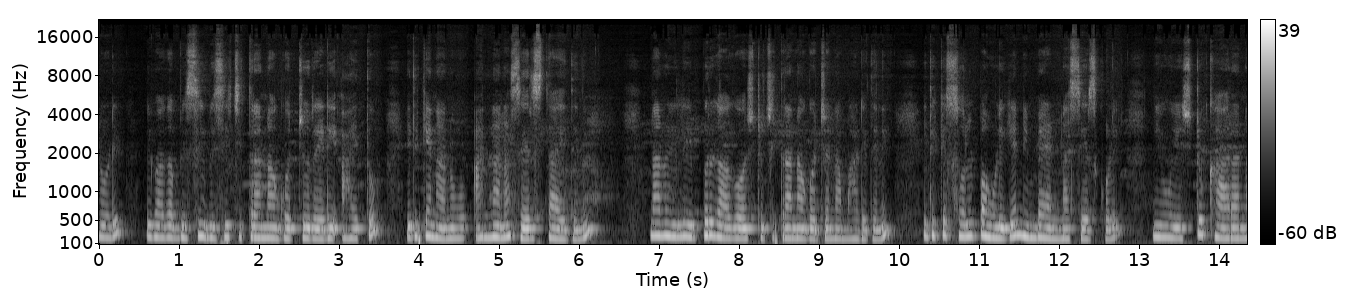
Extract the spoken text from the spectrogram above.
ನೋಡಿ ಇವಾಗ ಬಿಸಿ ಬಿಸಿ ಚಿತ್ರಾನ್ನ ಗೊಜ್ಜು ರೆಡಿ ಆಯಿತು. ಇದಕ್ಕೆ ನಾನು ಅನ್ನನ ಸೇರಿಸ್ತಾ ಇದ್ದೀನಿ. ನಾನು ಇಲ್ಲಿ ಇಬ್ಬರಿಗಾಗುವಷ್ಟು ಚಿತ್ರಾನ್ನ ಗೊಜ್ಜನ್ನು ಮಾಡಿದ್ದೀನಿ. ಇದಕ್ಕೆ ಸ್ವಲ್ಪ ಹುಳಿಗೆ ನಿಂಬೆಹಣ್ಣನ್ನ ಸೇರಿಸ್ಕೊಳ್ಳಿ. ನೀವು ಎಷ್ಟು ಖಾರನ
